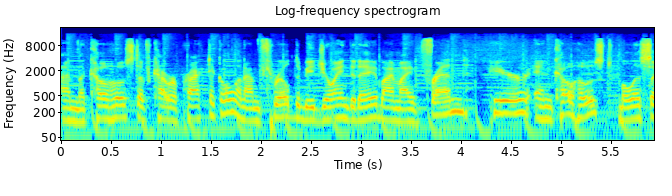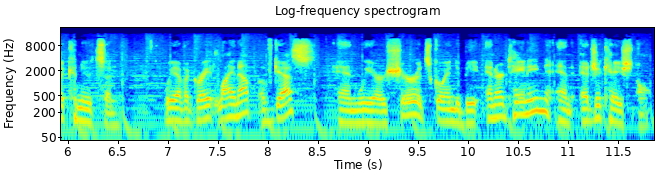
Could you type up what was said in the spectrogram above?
I'm the co host of Chiropractical, and I'm thrilled to be joined today by my friend, peer, and co host, Melissa Knutson. We have a great lineup of guests, and we are sure it's going to be entertaining and educational.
